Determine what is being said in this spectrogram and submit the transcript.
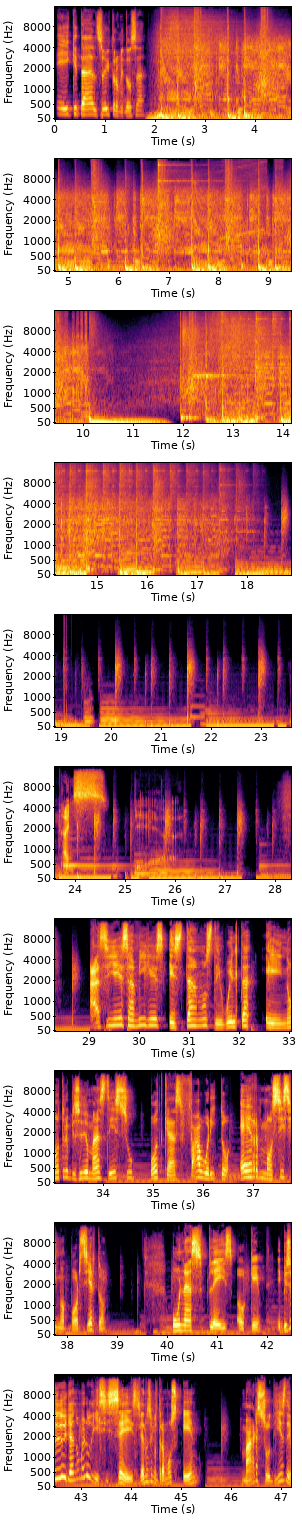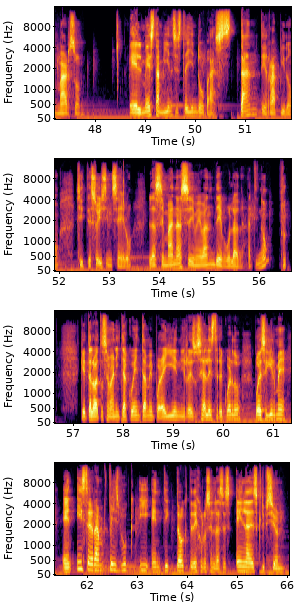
Hey, ¿qué tal? Soy Héctor Mendoza. Así es, amigues, estamos de vuelta en otro episodio más de su podcast favorito, hermosísimo, por cierto. Unas plays o qué. Episodio ya número 16. Ya nos encontramos en marzo, 10 de marzo. El mes también se está yendo bastante rápido, si te soy sincero. Las semanas se me van de volada. ¿A ti no? ¿Qué tal va tu semanita? Cuéntame por ahí en mis redes sociales. Te recuerdo, puedes seguirme en Instagram, Facebook y en TikTok. Te dejo los enlaces en la descripción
